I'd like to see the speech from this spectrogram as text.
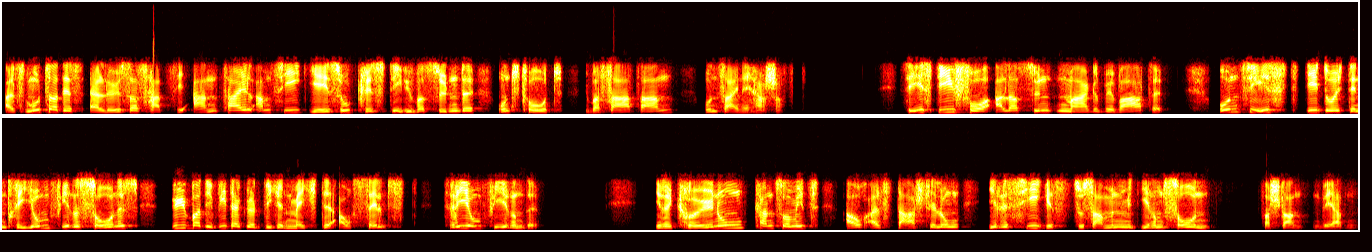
Als Mutter des Erlösers hat sie Anteil am Sieg Jesu Christi über Sünde und Tod, über Satan und seine Herrschaft. Sie ist die vor aller Sündenmagel bewahrte, und sie ist die durch den Triumph ihres Sohnes über die wiedergöttlichen Mächte auch selbst triumphierende. Ihre Krönung kann somit auch als Darstellung ihres Sieges zusammen mit ihrem Sohn verstanden werden.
